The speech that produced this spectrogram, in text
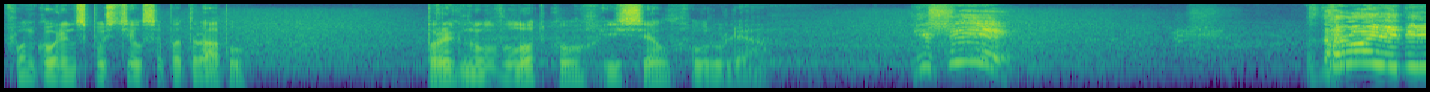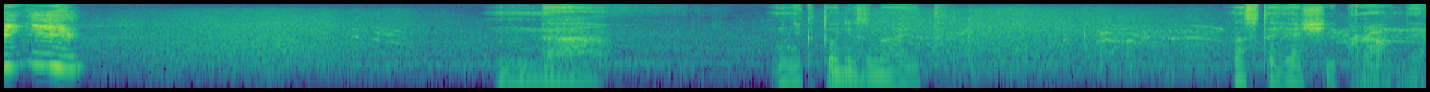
Фон Корин спустился по трапу, прыгнул в лодку и сел у руля. Пиши! Здоровье береги! Да, никто не знает настоящей правды.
